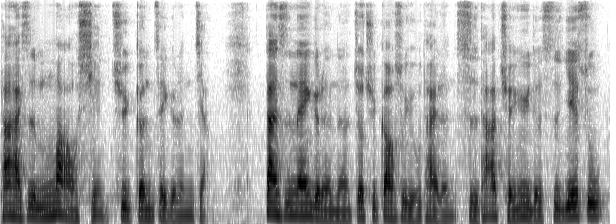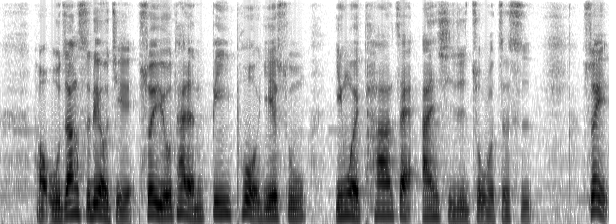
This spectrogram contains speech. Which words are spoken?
他还是冒险去跟这个人讲。但是那个人呢，就去告诉犹太人，使他痊愈的是耶稣。好，五章十六节，所以犹太人逼迫耶稣。因为他在安息日做了这事，所以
